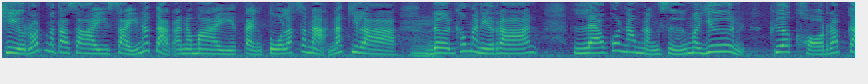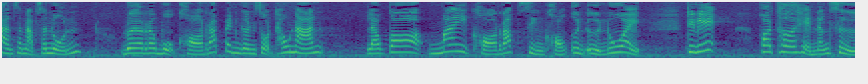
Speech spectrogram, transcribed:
ขี่รถมอเตอร์ไซค์ใส่หน้ากากอนามัย แต่งตัวลักษณะนักกีฬา เดินเข้ามาในร้าน แล้วก็นำหนังสือมายื่น เพื่อขอรับการสนับสนุน โดยระบุขอรับเป็นเงินสดเท่านั้น แล้วก็ไม่ขอรับสิ่งของอื่น ๆด้วย ทีนี้ พอเธอเห็นหนังสือ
